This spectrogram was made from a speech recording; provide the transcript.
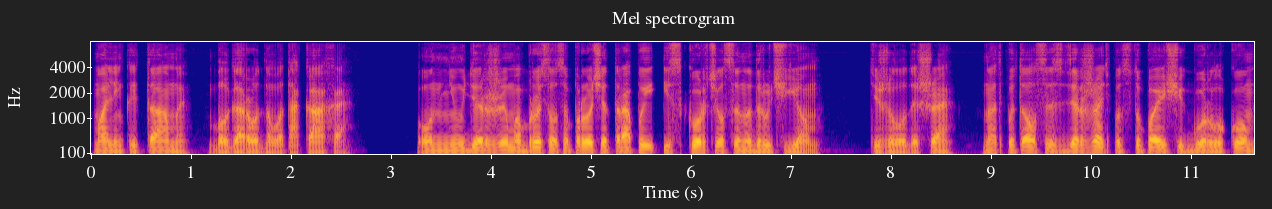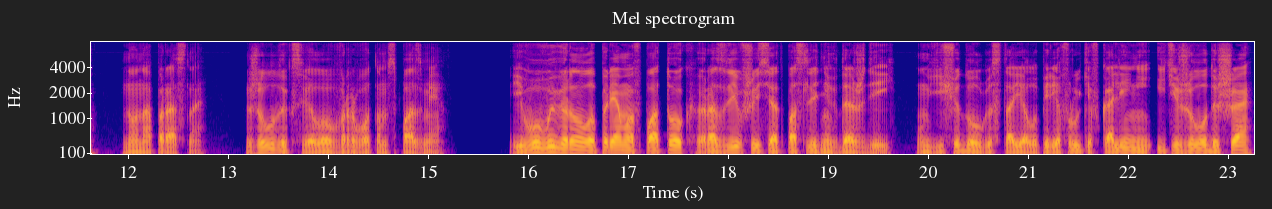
маленькой Тамы, благородного Такаха, он неудержимо бросился прочь от тропы и скорчился над ручьем. Тяжело дыша, Над пытался сдержать подступающий к горлу ком, но напрасно. Желудок свело в рвотном спазме. Его вывернуло прямо в поток, разлившийся от последних дождей. Он еще долго стоял, уперев руки в колени и тяжело дыша,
